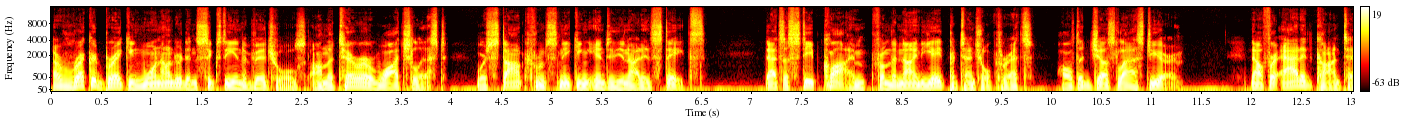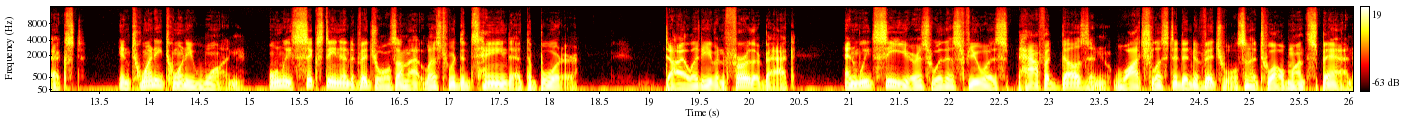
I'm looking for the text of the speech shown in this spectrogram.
a record breaking 160 individuals on the terror watch list were stopped from sneaking into the United States. That's a steep climb from the 98 potential threats halted just last year. Now, for added context, in 2021, only 16 individuals on that list were detained at the border. Dial it even further back, and we'd see years with as few as half a dozen watch listed individuals in a 12 month span.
